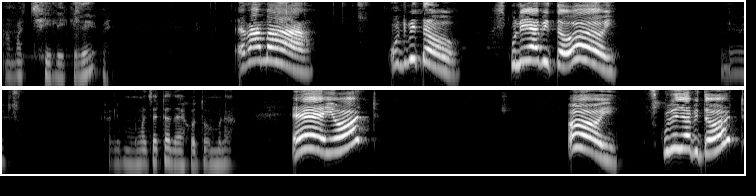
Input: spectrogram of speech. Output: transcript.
আমার ছেলেকে দেখবে? এ বাবা, উঠবি তো। স্কুলে যাবি তো, ওই। খালি মজাটা দেখো তোমরা। এই ওট ওই, স্কুলে যাবি তো, ওঠ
